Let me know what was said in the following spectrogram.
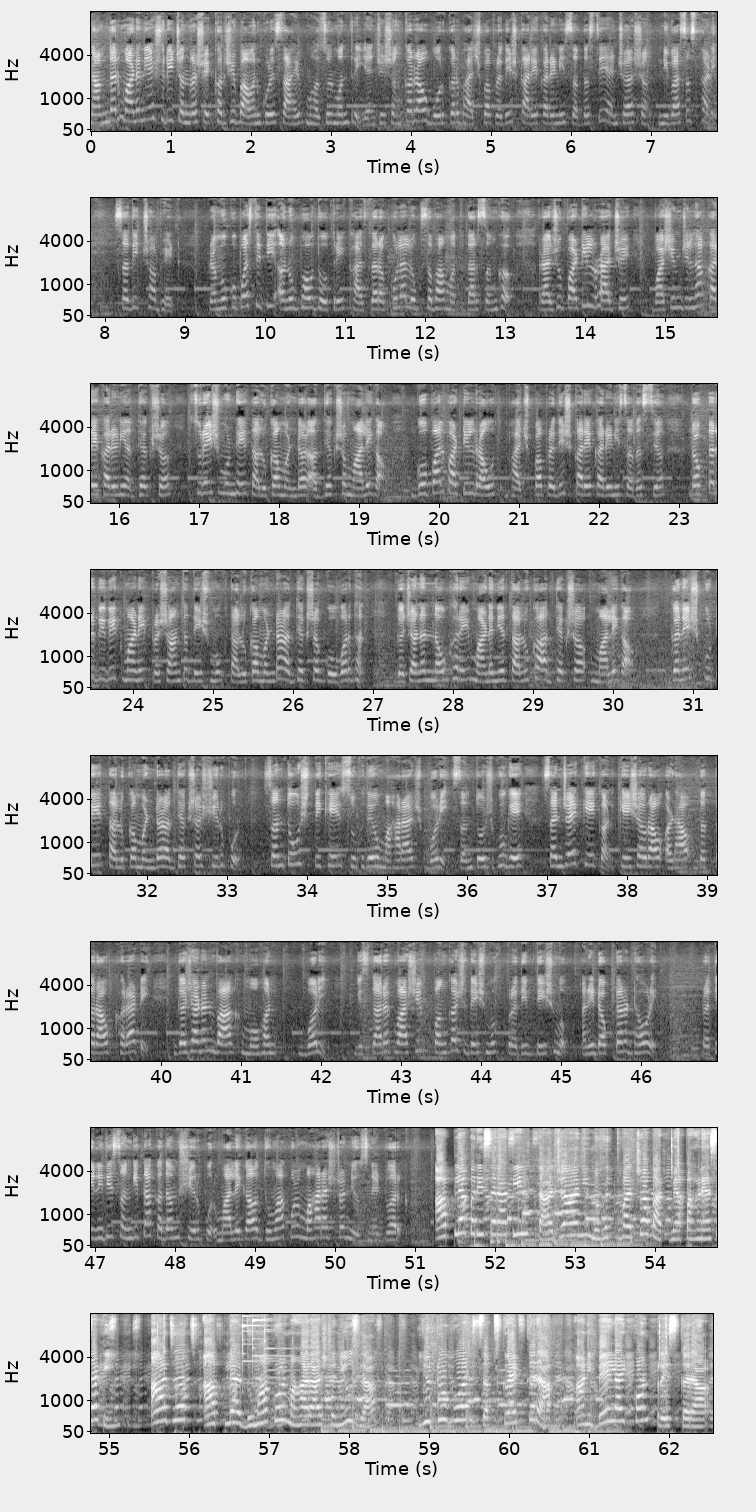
नामदार माननीय श्री चंद्रशेखरजी बावनकुळे साहेब महसूल मंत्री यांची शंकरराव बोरकर भाजपा प्रदेश कार्यकारिणी सदस्य यांच्या शं- निवासस्थानी सदिच्छा भेट. प्रमुख उपस्थिती अनुभव धोत्रे खासदार अकोला लोकसभा मतदारसंघ राजू पाटील राजे वाशिम जिल्हा कार्यकारिणी अध्यक्ष सुरेश मुंढे तालुका मंडळ अध्यक्ष मालेगाव गोपाल पाटील राऊत भाजपा प्रदेश कार्यकारिणी सदस्य डॉक्टर विवेक माने प्रशांत देशमुख तालुका मंडळ अध्यक्ष गोवर्धन गजानन नवघरे माननीय तालुका अध्यक्ष मालेगाव गणेश कुटे तालुका मंडळ अध्यक्ष शिरपूर संतोष तिखे सुखदेव महाराज बळी संतोष घुगे संजय केकण केशवराव अढाव दत्तराव खराटे गजानन वाघ मोहन बळी विस्तारक वाशिम पंकज देशमुख प्रदीप देशमुख आणि डॉक्टर ढवळे. प्रतिनिधी संगीता कदम शिरपूर मालेगाव धुमाकूळ महाराष्ट्र न्यूज नेटवर्क. आपल्या परिसरातील ताज्या आणि महत्त्वाच्या बातम्या पाहण्यासाठी आजच आपल्या धुमाकूळ महाराष्ट्र न्यूजला यूट्यूबवर सबस्क्राईब करा आणि बेल आयकॉन प्रेस करा.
